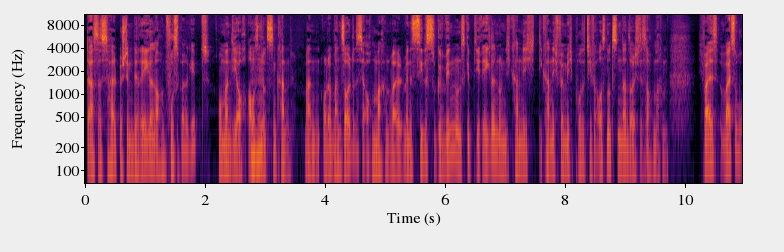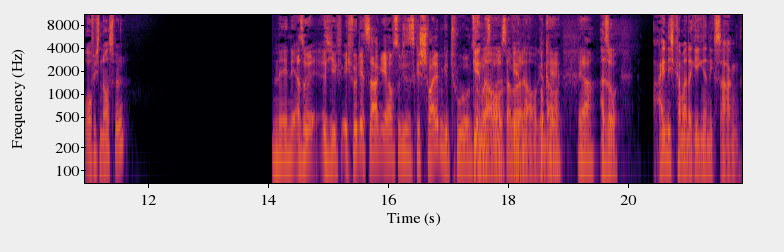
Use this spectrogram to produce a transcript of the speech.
dass es halt bestimmte Regeln auch im Fußball gibt und man die auch mhm. ausnutzen kann. Man, oder man sollte das ja auch machen, weil wenn das Ziel ist zu gewinnen und es gibt die Regeln und ich kann nicht, die kann ich für mich positiv ausnutzen, dann soll ich das auch machen. Ich weiß, weißt du, worauf ich hinaus will? Nee, nee, also ich, ich würde jetzt sagen, eher auf so dieses Geschwalbengetue und genau, sowas alles, aber genau, genau. Okay, ja. Also, eigentlich kann man dagegen ja nichts sagen.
